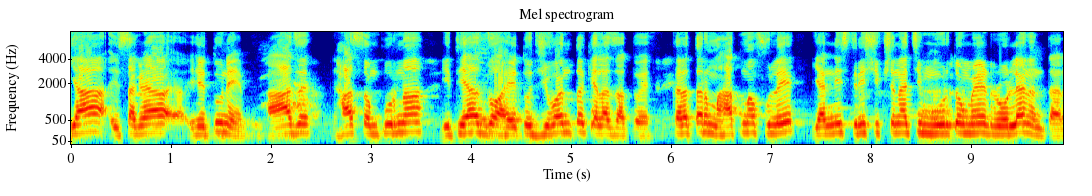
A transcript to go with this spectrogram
या सगळ्या हेतूने आज हा संपूर्ण इतिहास जो आहे तो जिवंत केला जातोय. खरं तर महात्मा फुले यांनी स्त्री शिक्षणाची मुहूर्तमेढ रोवल्यानंतर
